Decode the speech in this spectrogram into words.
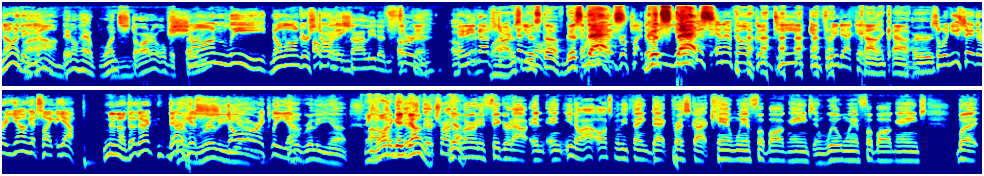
not only are they Wow. young, They don't have one starter over 30? Sean Lee no longer Okay, starting Sean Lee doesn't- 30. okay, And he's not Wow, starting this is good stuff. Good And stats. is repla- Good the stats. youngest NFL good team in three decades. Colin Cowherd. So when you say they're young, it's like, yeah, no, no, they're they're they're, They're really young. historically young. They're really young. And Uh, going I to mean, get they're younger. Still trying Yeah. to learn and figure it out. And and you know, I ultimately think Dak Prescott can win football games and will win football games. But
